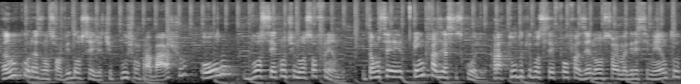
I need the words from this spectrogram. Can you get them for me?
âncoras na sua vida, ou seja, te puxam para baixo, ou você continua sofrendo. Então você tem que fazer essa escolha. Para tudo que você for fazer, não só emagrecimento,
